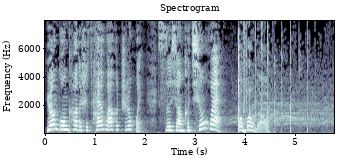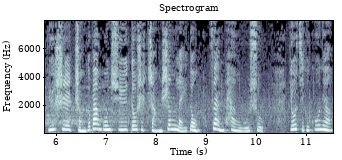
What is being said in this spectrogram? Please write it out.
员工靠的是才华和智慧，思想和情怀，棒棒的啊！于是整个办公区都是掌声雷动，赞叹无数。有几个姑娘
